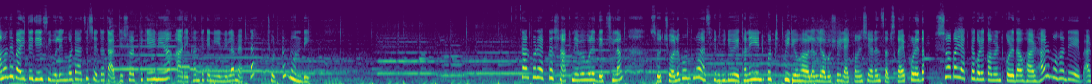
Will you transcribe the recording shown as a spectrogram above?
আমাদের বাড়িতে যেই শিবলিঙ্গটা আছে সেটা তারকেশ্বর থেকেই নেওয়া আর এখান থেকে নিয়ে নিলাম একটা ছোট্ট নন্দী। তারপরে একটা শাঁখ নেবে বলে দেখছিলাম। সো চলো বন্ধুরা, আজকের ভিডিও এখানেই এন্ড করছি। ভিডিও ভালো লাগলে অবশ্যই like comment share and subscribe করে দাও। সবাই একটা করে কমেন্ট করে দাও। হার হার মহাদেব। আর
